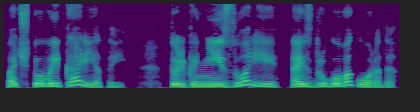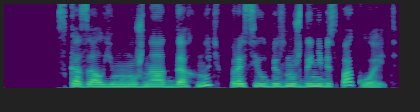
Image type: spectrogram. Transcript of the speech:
почтовой каретой. Только не из Ории, а из другого города. Сказал, ему нужно отдохнуть, просил без нужды не беспокоить.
